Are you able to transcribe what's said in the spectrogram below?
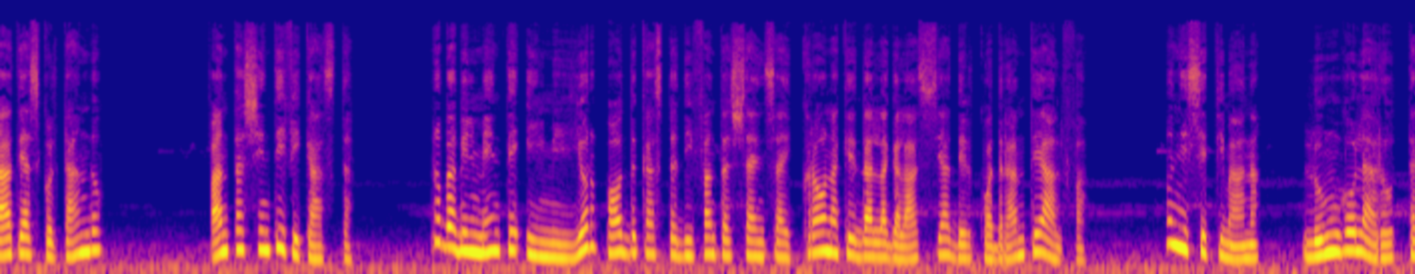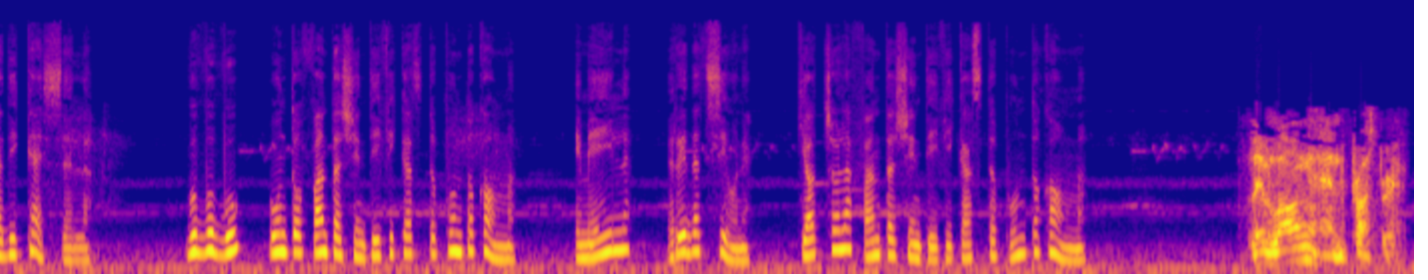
State ascoltando Fantascientificast, probabilmente il miglior podcast di fantascienza e cronache dalla galassia del quadrante alfa. Ogni settimana lungo la rotta di Kessel. www.fantascientificast.com Email redazione chiocciolafantascientificast.com Live long and prosper.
